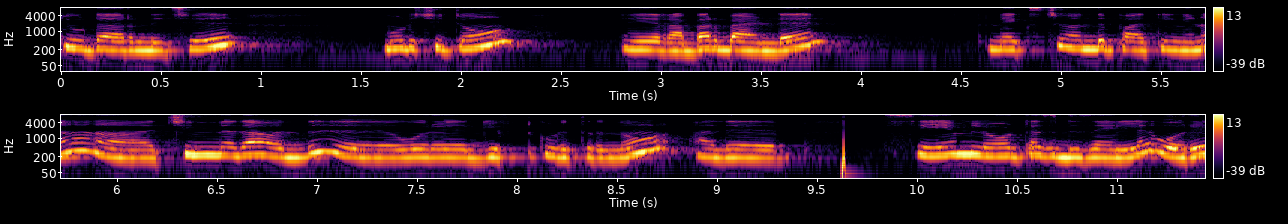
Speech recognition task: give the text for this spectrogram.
க்யூட்டாக இருந்துச்சு. முடிச்சிட்டோம். ரப்பர் பேண்டு நெக்ஸ்ட்டு வந்து பார்த்தீங்கன்னா சின்னதாக வந்து ஒரு கிஃப்ட் கொடுத்துருந்தோம். அது சேம் லோட்டஸ் டிசைனில் ஒரு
